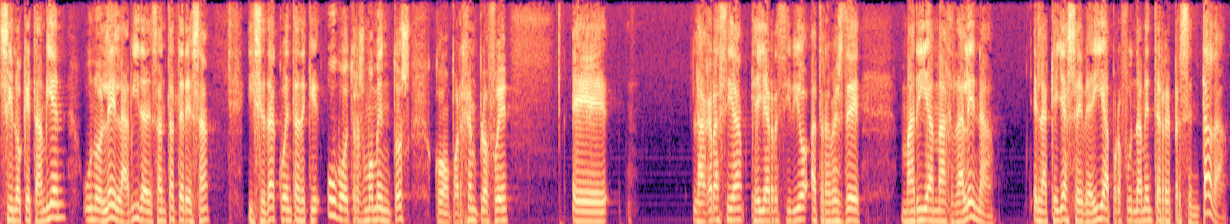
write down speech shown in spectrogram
sino que también uno lee la vida de Santa Teresa y se da cuenta de que hubo otros momentos, como por ejemplo fue eh, la gracia que ella recibió a través de María Magdalena, en la que ella se veía profundamente representada.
